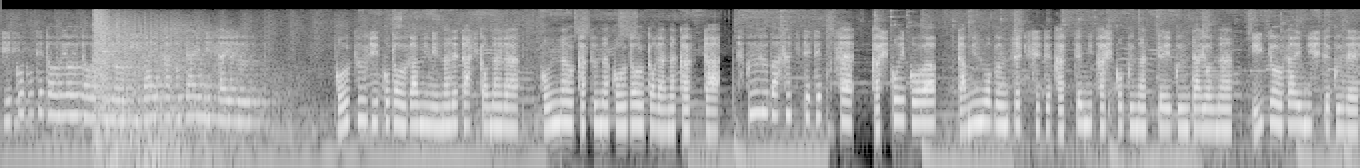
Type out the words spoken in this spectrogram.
事故って同様同時用被害拡大ミサイル。交通事故動画に見慣れた人なら、こんな迂闊な行動を取らなかった。スクールバス来てて草。賢い子は、他人を分析して勝手に賢くなっていくんだよな。いい教材にしてくれ。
